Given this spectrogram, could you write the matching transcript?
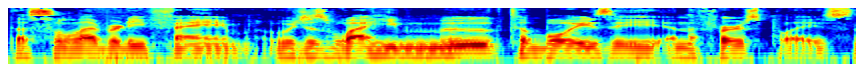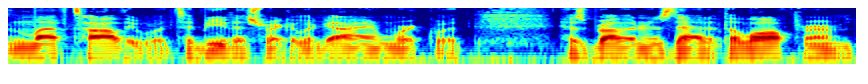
the celebrity fame, which is why he moved to Boise in the first place and left Hollywood to be this regular guy and work with his brother and his dad at the law firm.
